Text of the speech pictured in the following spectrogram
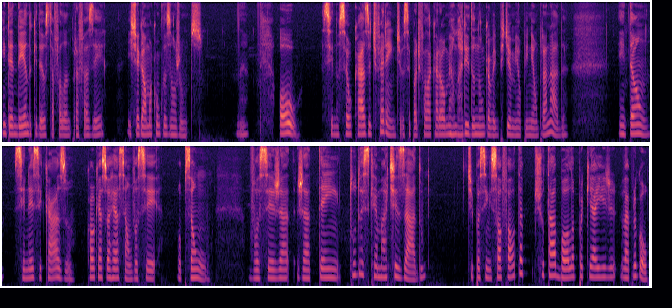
entendendo que Deus está falando para fazer e chegar a uma conclusão juntos, né? Ou se no seu caso é diferente, você pode falar, Carol, meu marido nunca vem pedir a minha opinião para nada. Então, se nesse caso, qual que é a sua reação? Você, opção 1, um, você já, já tem tudo esquematizado, tipo assim, só falta chutar a bola porque aí vai pro gol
